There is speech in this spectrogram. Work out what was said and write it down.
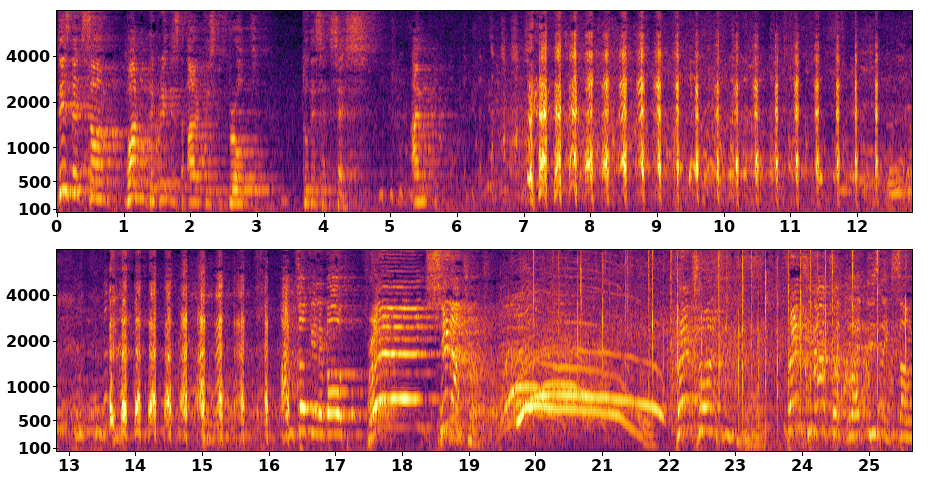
This next song, one of the greatest artists brought to the success. I'm. I'm talking about Frank Sinatra. Frank, Frank Sinatra played this next song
